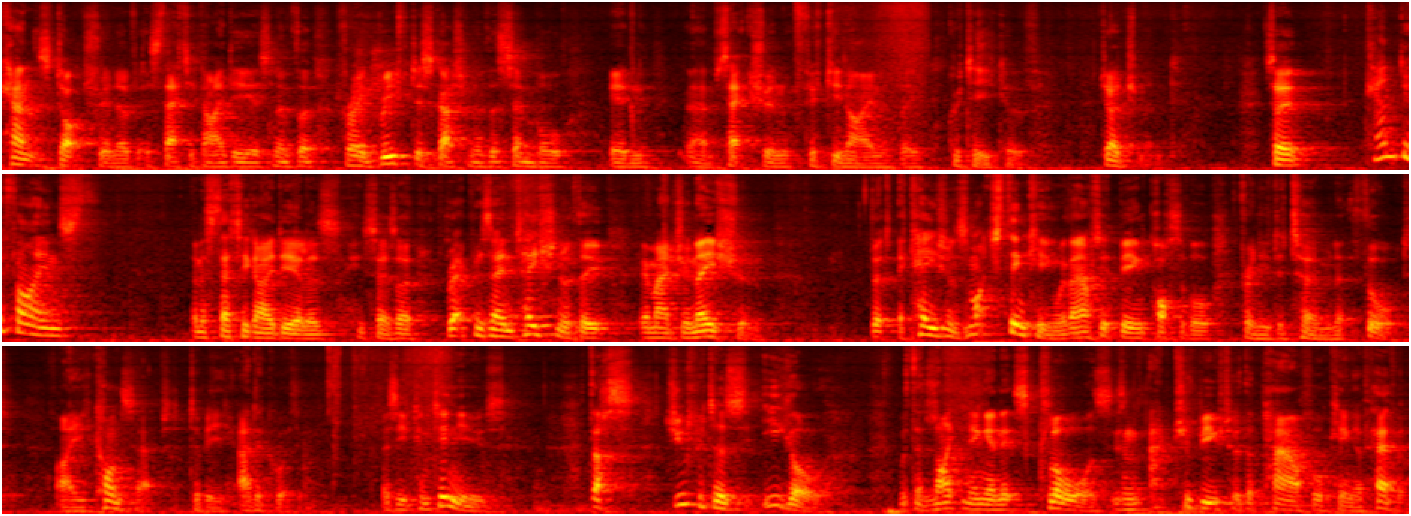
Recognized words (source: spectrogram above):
Kant's doctrine of aesthetic ideas and of the very brief discussion of the symbol in um, section 59 of the Critique of Judgment. So Kant defines an aesthetic ideal as, he says, a representation of the imagination that occasions much thinking without it being possible for any determinate thought, i.e., concept, to be adequate. As he continues, thus, Jupiter's eagle, with the lightning in its claws, is an attribute of the powerful King of Heaven,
